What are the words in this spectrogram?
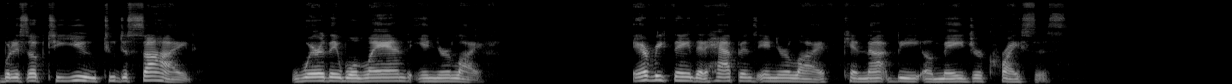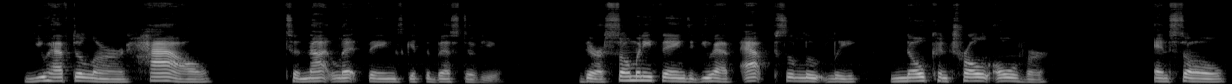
but it's up to you to decide where they will land in your life. Everything that happens in your life cannot be a major crisis. You have to learn how to not let things get the best of you. There are so many things that you have absolutely no control over. And so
